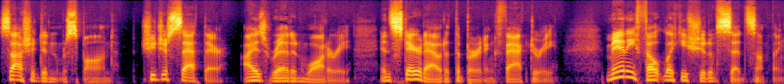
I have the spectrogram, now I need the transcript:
Sasha didn't respond. She just sat there, eyes red and watery, and stared out at the burning factory. Manny felt like he should have said something,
